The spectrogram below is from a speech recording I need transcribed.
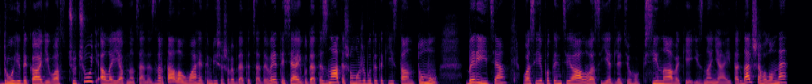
В другій декаді вас чуть-чуть, але я б на це не звертала уваги, тим більше, що ви будете це дивитися і будете знати, що може бути такий стан. Тому беріться, у вас є потенціал, у вас є для цього всі навики і знання і так далі. Головне,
